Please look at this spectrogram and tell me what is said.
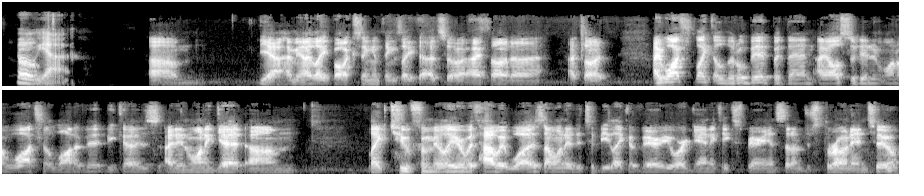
oh yeah. Um, yeah, I mean, I like boxing and things like that, so I thought uh, I thought I watched like a little bit, but then I also didn't want to watch a lot of it because I didn't want to get um, like too familiar with how it was. I wanted it to be like a very organic experience that I'm just thrown into.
